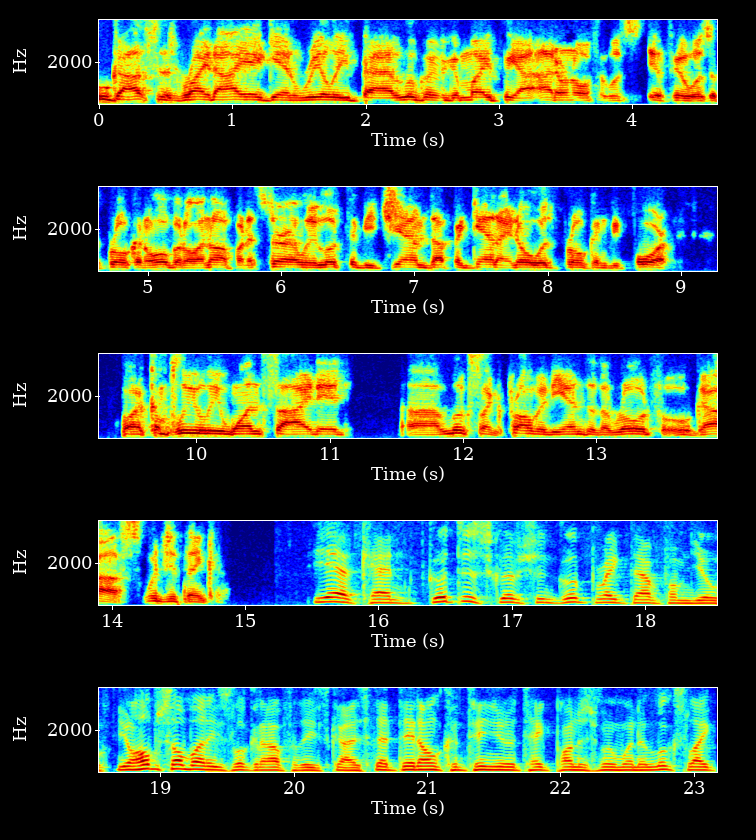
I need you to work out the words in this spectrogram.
Ugas's right eye again, really bad. Looked like it might be. I, I, don't know if it was if it was a broken orbital or not, but it certainly looked to be jammed up again. I know it was broken before, but completely one sided. Uh, looks like probably the end of the road for Ugas. What'd you think? Yeah, Ken. Good description, good breakdown from you. You hope somebody's looking out for these guys, that they don't continue to take punishment when it looks like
